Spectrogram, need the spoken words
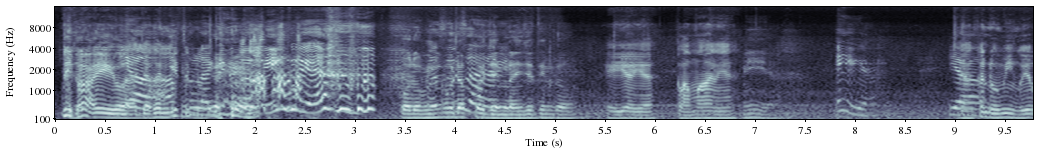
Ya, iya, Ya, jangan gitu. dong. lagi dua minggu ya. kalau dua minggu udah kok jangan lanjutin kok Iya ya, kelamaan ya. iya iya. Jangan Ya. kan dua minggu ya,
